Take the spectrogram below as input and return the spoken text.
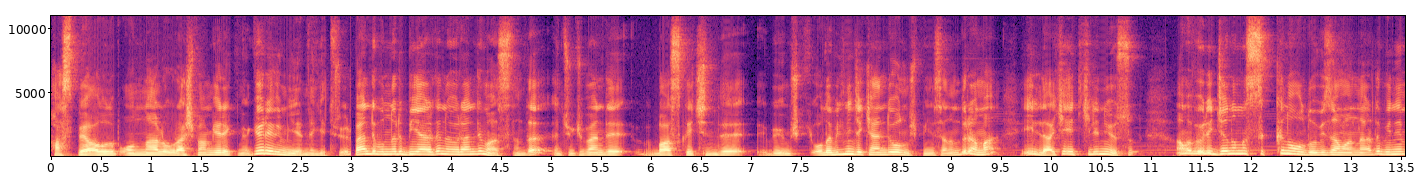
hasbihal olup onlarla uğraşmam gerekmiyor. Görevimi yerine getiriyorum. Ben de bunları bir yerden öğrendim aslında. Çünkü ben de baskı içinde büyümüş, olabildiğince kendi olmuş bir insanımdır ama illaki etkileniyorsun. Ama böyle canımın sıkkın olduğu bir zamanlarda benim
